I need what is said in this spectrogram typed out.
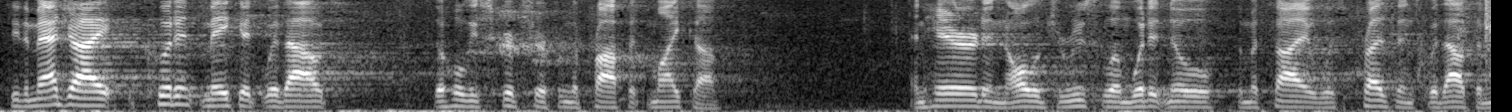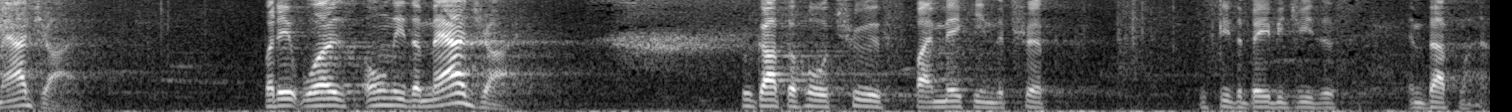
See, the Magi couldn't make it without the Holy Scripture from the prophet Micah. And Herod and all of Jerusalem wouldn't know the Messiah was present without the Magi. But it was only the Magi who got the whole truth by making the trip to see the baby Jesus in Bethlehem.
